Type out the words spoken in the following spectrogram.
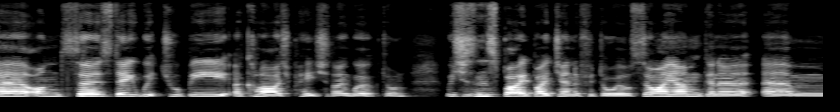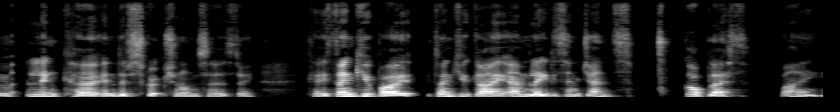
uh, on Thursday, which will be a collage page that I worked on, which is inspired by Jennifer Doyle. So I am gonna um, link her in the description on Thursday. Okay, thank you, bye. Thank you, guy, um, ladies and gents. God bless. Bye.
